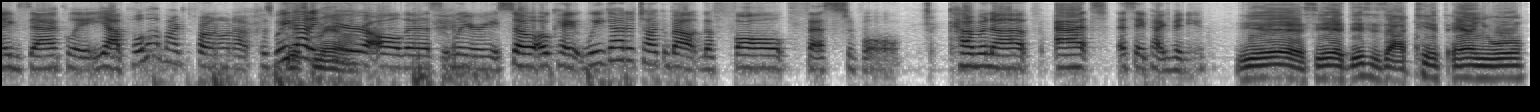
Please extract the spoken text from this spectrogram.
Exactly. Yeah, pull that microphone on up because we Yes, got to hear all this, Leary. So, okay, we got to talk about the fall festival coming up at a SAPAC venue. Yes, yes. This is our tenth annual,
